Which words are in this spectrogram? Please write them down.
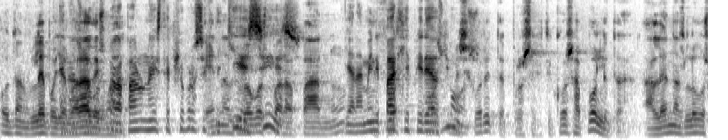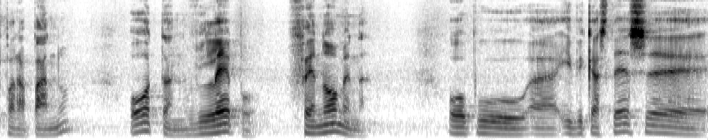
Όταν βλέπω για ένας παράδειγμα. Ένα λόγος παραπάνω να είστε πιο προσεκτικοί. Ένας λόγος παραπάνω. Για να μην υπάρχει επηρεασμό. Με συγχωρείτε, προσεκτικός απόλυτα. Αλλά ένας λόγος παραπάνω όταν βλέπω φαινόμενα όπου οι δικαστές ε,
